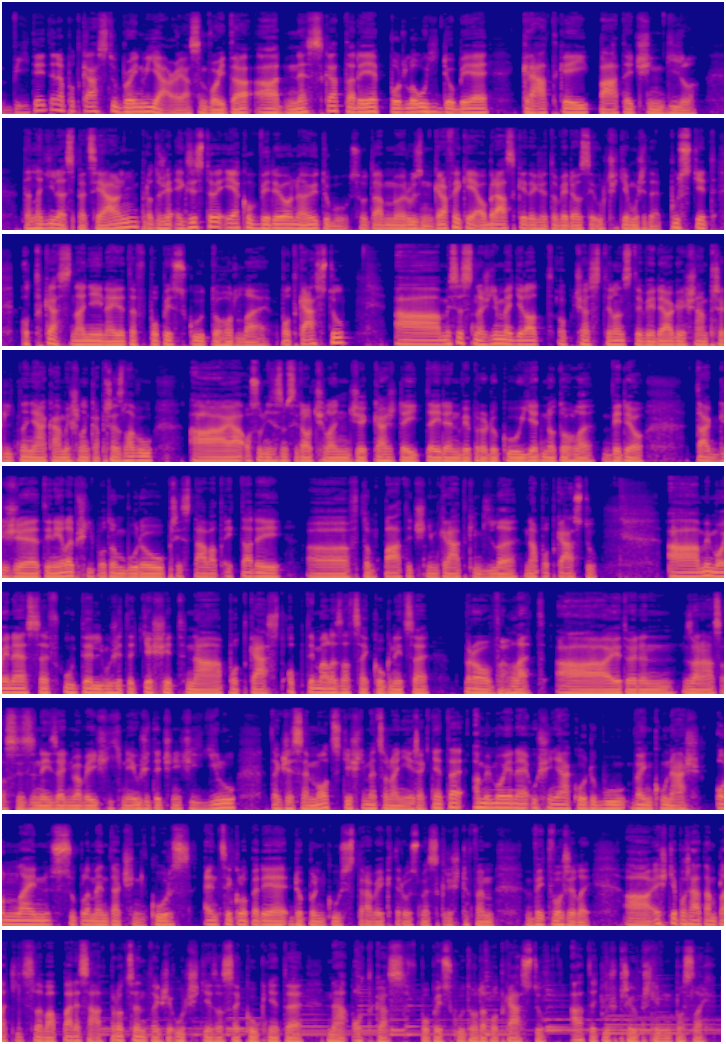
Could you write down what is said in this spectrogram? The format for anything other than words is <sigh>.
Vítejte na podcastu Brain VR, já jsem Vojta a dneska tady je po dlouhý době krátký páteční díl. Tenhle díl je speciální, protože existuje i jako video na YouTube. Jsou tam různé grafiky a obrázky, takže to video si určitě můžete pustit. Odkaz na něj najdete v popisku tohohle podcastu. A my se snažíme dělat občas tyhle ty videa, když nám předlítne nějaká myšlenka přes hlavu a já osobně jsem si dal challenge, že každý týden vyprodukuju jedno tohle video takže ty nejlepší potom budou přistávat i tady uh, v tom pátečním krátkém díle na podcastu. A mimo jiné se v úterý můžete těšit na podcast Optimalizace kognice pro vhled a je to jeden za nás asi z nejzajímavějších, nejužitečnějších dílů, takže se moc těšíme, co na něj řekněte a mimo jiné už je nějakou dobu venku náš online suplementační kurz Encyklopedie doplňků stravy, kterou jsme s Krištofem vytvořili. A ještě pořád tam platí sleva 50%, takže určitě zase koukněte na odkaz v popisku tohoto podcastu. A teď už přeju příjemný poslech.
